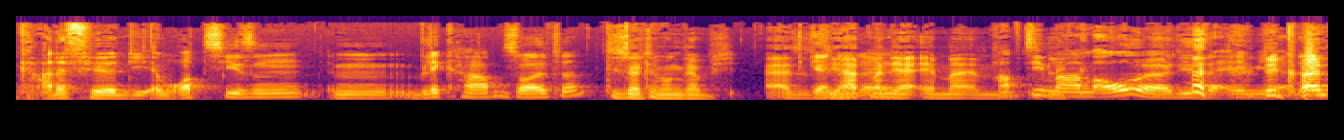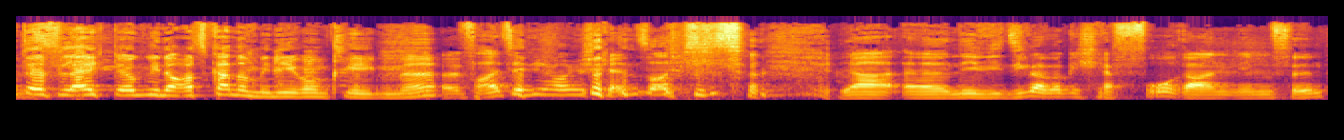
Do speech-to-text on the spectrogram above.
gerade für die Award-Season im Blick haben sollte. Die sollte man, glaube ich, also die hat man ja immer im Habt ihr Blick. mal im Auge, diese Amy Die könnte vielleicht irgendwie eine Oscar-Nominierung kriegen, ne? Äh, Falls ihr die noch nicht kennen solltet. ja, äh, nee, sie war wirklich hervorragend in dem Film.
